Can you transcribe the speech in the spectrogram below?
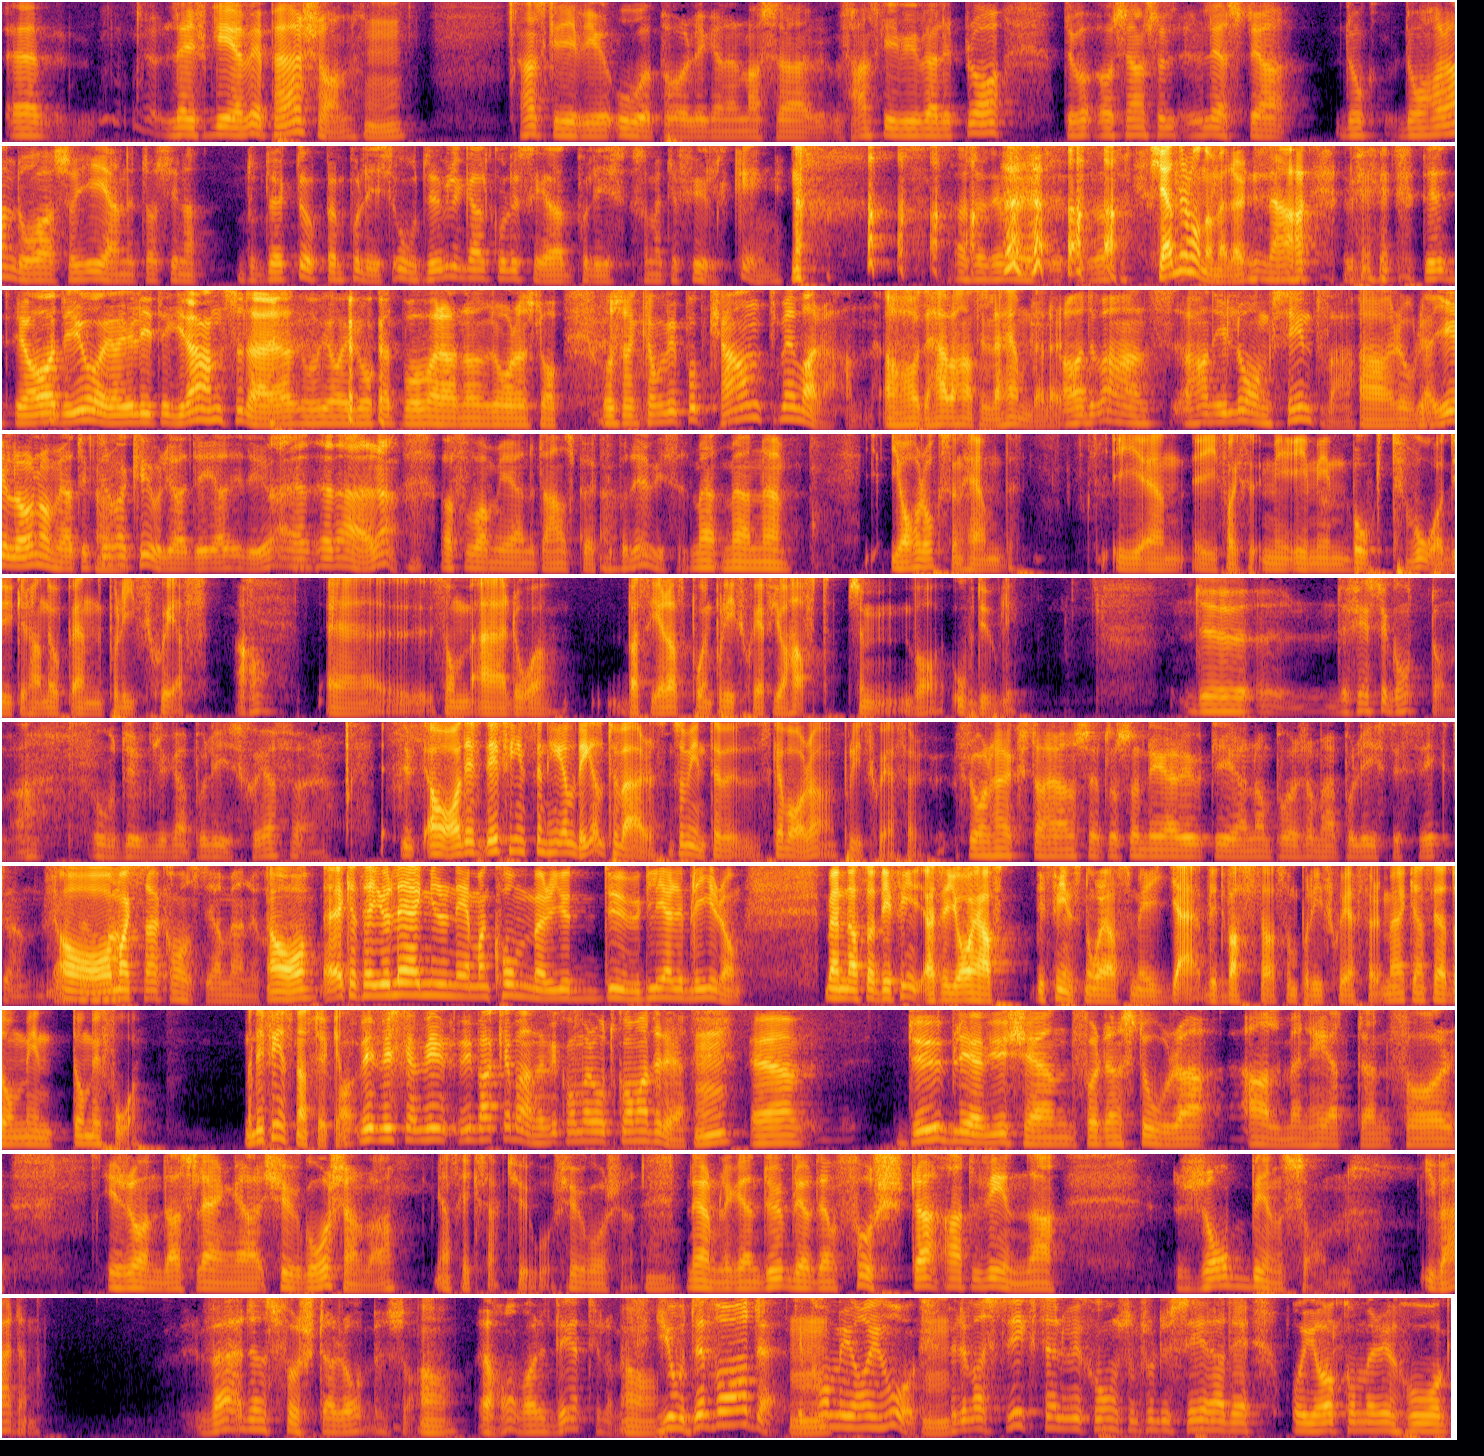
eh, Leif GW Persson, han skriver ju oupphörligen en massa, han skriver ju väldigt bra. Det var, och sen så läste jag, då, då har han då alltså i en av sina, då dök det upp en polis, oduglig alkoholiserad polis som heter Fylking. Alltså, det var var, Känner du honom eller? Nej, det, ja, det gör jag ju lite grann sådär. Vi har ju råkat på varandra under årens lopp. Och sen kom vi på kant med varandra. Ja, det här var hans lilla hem eller? Ja, det var hans. Han är ju långsint va? Ja, roligt. Jag gillar honom. Jag tyckte det var kul. Ja, det, det är ju en, en ära att få vara med i en av hans böcker på det viset. Men, men eh, Jag har också en hämnd. I, en, i, faktiskt, I min bok två dyker han upp en polischef. Eh, som är då baseras på en polischef jag haft som var oduglig. Du, eh, det finns det gott om va? Odugliga polischefer. Ja, det, det finns en hel del tyvärr som inte ska vara polischefer. Från högsta hönset och så ner ut igenom på de här polisdistrikten. Det finns Ja, en man- massa konstiga människor. Ja, jag kan säga ju längre ner man kommer ju dugligare blir de. Men alltså, det, fin- alltså jag har haft, det finns några som är jävligt vassa som polischefer, men jag kan säga att de de är få. Men det finns några stycken. Ja, vi, vi, ska, vi, vi backar bandet, vi kommer återkomma till det. Mm. Eh, du blev ju känd för den stora allmänheten för i runda slängar 20 år sedan va? Ganska exakt 20 år sedan. 20 år sedan. Mm. Nämligen, du blev den första att vinna Robinson. I världen. Världens första Robinson. Ja. Jaha, var det det till och med? Ja. Mm. Jo, det var det. Det kommer jag ihåg. För det var Strix Television som producerade och jag kommer ihåg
